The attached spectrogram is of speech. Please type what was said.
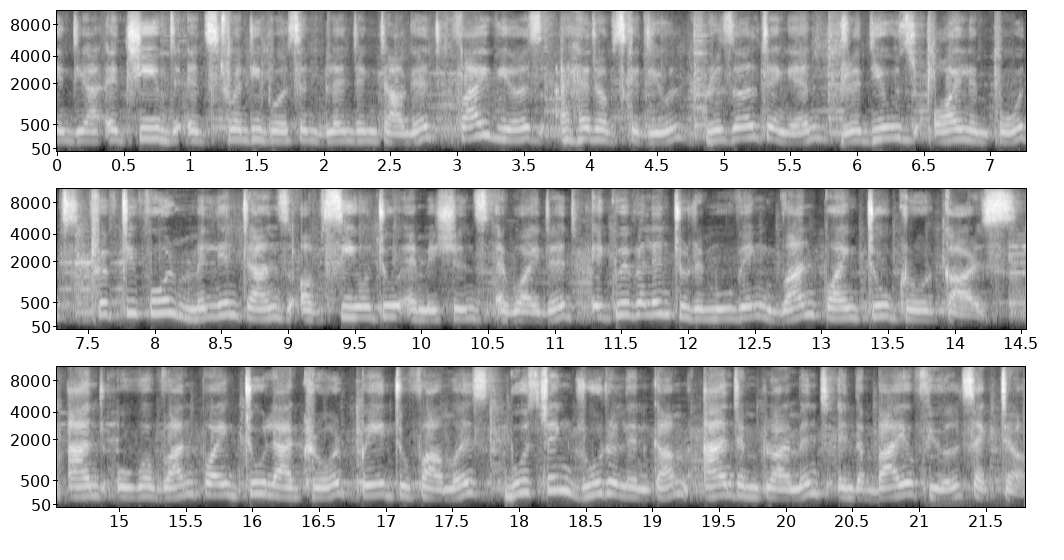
India achieved its 20% blending target five years ahead of schedule, resulting in reduced oil imports, 54 million tons of CO2 emissions avoided, equivalent to removing 1.2 crore cars, and over 1.2 lakh crore paid to farmers, boosting rural income and employment in the biofuel sector.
